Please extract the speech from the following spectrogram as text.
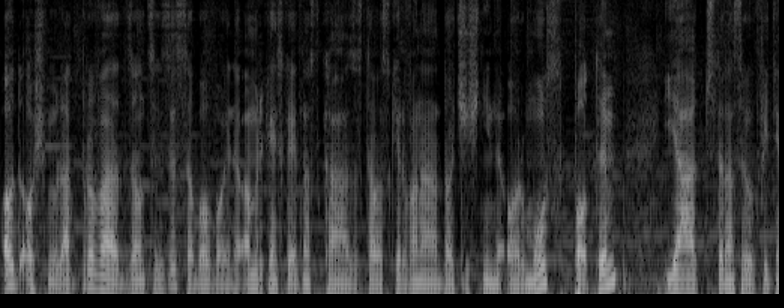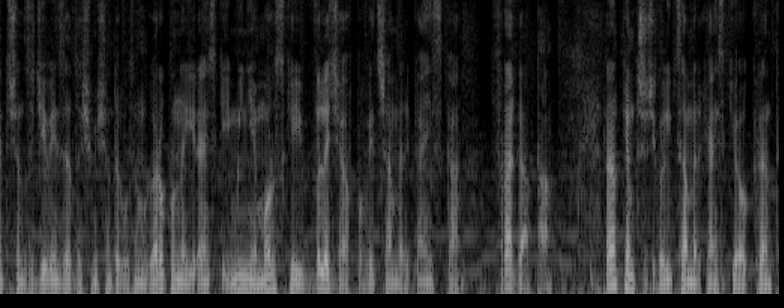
Od 8 lat prowadzących ze sobą wojnę. Amerykańska jednostka została skierowana do ciśniny Ormus po tym, jak 14 kwietnia 1988 roku na irańskiej minie morskiej wyleciała w powietrze amerykańska fragata. Rankiem 3 lipca amerykański okręt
